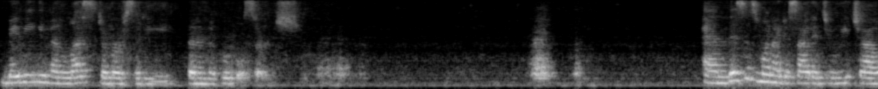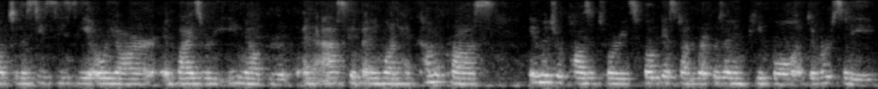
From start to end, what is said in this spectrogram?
maybe even less diversity than in the Google search. And this is when I decided to reach out to the CCC OER advisory email group and ask if anyone had come across image repositories focused on representing people of diversity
